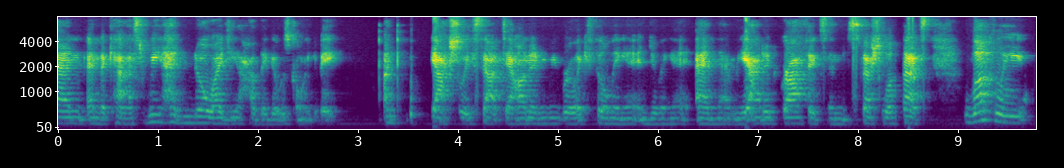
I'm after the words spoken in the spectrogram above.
and and the cast, we had no idea how big it was going to be until we actually sat down and we were like filming it and doing it, and then we added graphics and special effects. Luckily,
